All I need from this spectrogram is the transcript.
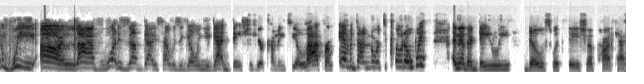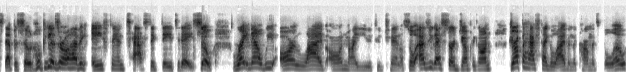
And we are live. What is up, guys? How is it going? You got Daisha here coming to you live from Amidon, North Dakota with another daily dose with Daisha podcast episode. Hope you guys are all having a fantastic day today. So, right now, we are live on my YouTube channel. So, as you guys start jumping on, drop a hashtag live in the comments below.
